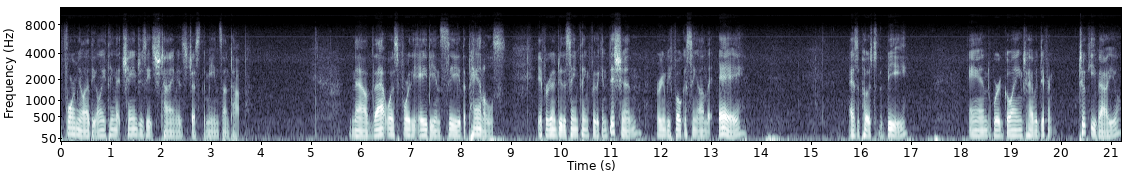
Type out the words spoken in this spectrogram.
formula, the only thing that changes each time is just the means on top. Now that was for the A, B, and C, the panels. If we're going to do the same thing for the condition, we're going to be focusing on the A as opposed to the B. And we're going to have a different Tukey value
